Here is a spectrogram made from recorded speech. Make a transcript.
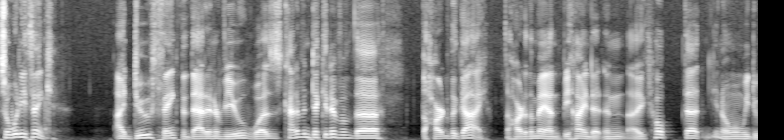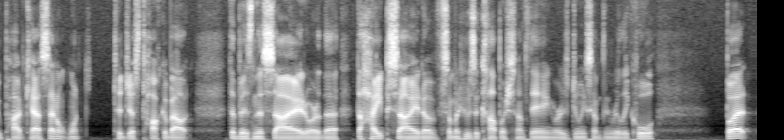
So, what do you think? I do think that that interview was kind of indicative of the the heart of the guy, the heart of the man behind it, and I hope that you know when we do podcasts, I don't want to just talk about the business side or the the hype side of someone who's accomplished something or is doing something really cool. But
